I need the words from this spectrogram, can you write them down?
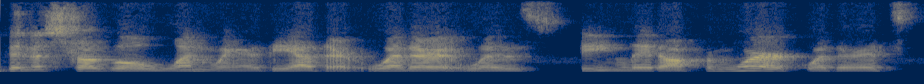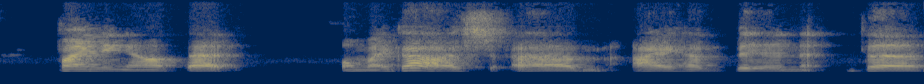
been a struggle one way or the other, whether it was being laid off from work, whether it's finding out that, oh my gosh, um, I have been the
